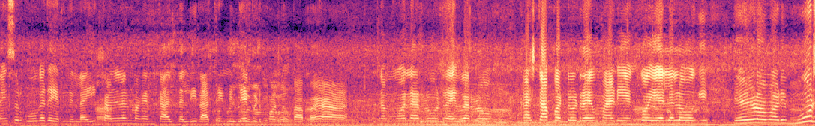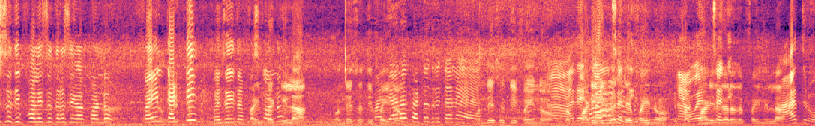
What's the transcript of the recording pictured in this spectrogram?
ಮೈಸೂರಿಗೆ ಹೋಗೋದೇ ಇರಲಿಲ್ಲ. ಈ ಕಳ್ಳನ ಮಗನ ಕಾಲದಲ್ಲಿ ರಾತ್ರಿ ನಿದ್ದೆ ಬಿಡ್ಕೊಂಡು ಪಾಪ ನಮ್ಮ ಓನರು ಡ್ರೈವರು ಕಷ್ಟಪಟ್ಟು ಡ್ರೈವ್ ಮಾಡಿ ಹೆಂಗೋ ಎಲ್ಲೆಲ್ಲೋ ಹೋಗಿ ಹೇಳೋ ಮಾಡಿ ಮೂರು ಸತಿ ಪೊಲೀಸ್ ಹತ್ರ ಸಿಗಾಕೊಂಡು ಫೈನ್ ಕಟ್ಟಿ ಒಂದ್ಸತಿ ಫೈನ್ ತಪ್ಪಿಸ್ಕೊಂಡು ಒಂದೇ ಸತಿ ಫೈನ್ ಮಧ್ಯಾಹ್ನ ಕಟ್ಟಿದ್ರಿ ತಾನೇ? ಒಂದೇ ಸತಿ ಫೈನ್ ಹಾ, ಅದೇ, ಒಂದ್ಸತಿ. ಫೈನ್ ಹಾ, ಒಂದ್ಸತಿ. ಫೈನ್ ಇಲ್ಲ. ಆದ್ರೂ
